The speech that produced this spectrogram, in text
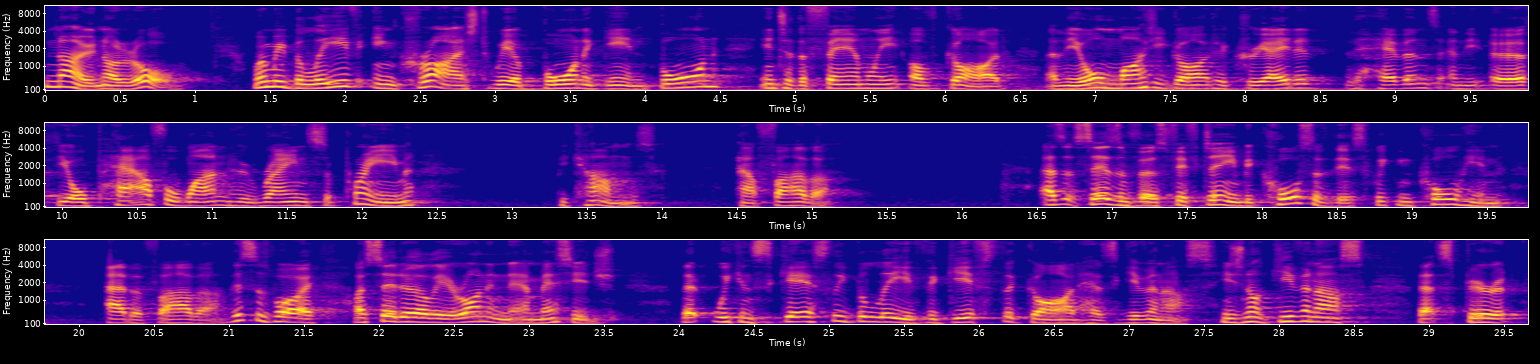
No, not at all. When we believe in Christ, we are born again, born into the family of God and the Almighty God who created the heavens and the earth, the all powerful one who reigns supreme, becomes our Father. As it says in verse 15, because of this, we can call him Abba Father. This is why I said earlier on in our message that we can scarcely believe the gifts that God has given us. He's not given us that spirit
